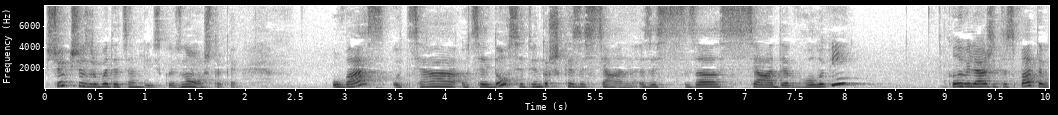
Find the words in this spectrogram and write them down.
Що якщо зробити це англійською? Знову ж таки у вас оця, оцей досвід він трошки засяне, зас- засяде в голові. Коли ви ляжете спати,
